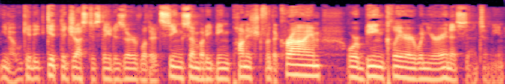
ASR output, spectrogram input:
you know, get it, get the justice they deserve, whether it's seeing somebody being punished for the crime or being clear when you're innocent. I mean,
